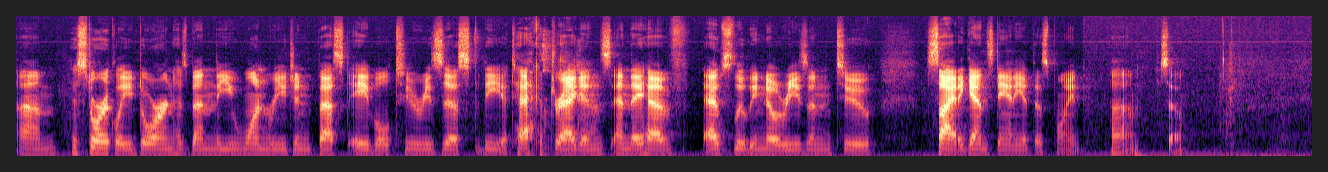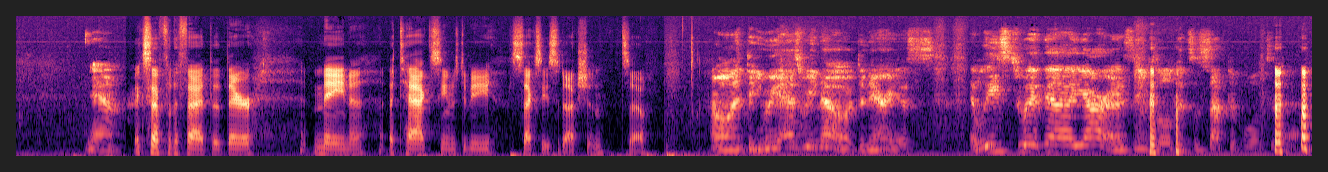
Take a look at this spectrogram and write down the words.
um, historically, Dorne has been the one region best able to resist the attack of dragons, and they have absolutely no reason to side against Danny at this point. Um, so, yeah. Except for the fact that their main uh, attack seems to be sexy seduction. So. Oh, and as we know, Daenerys, at least with uh, Yara, it seems a little bit susceptible to that.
